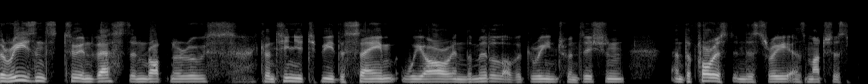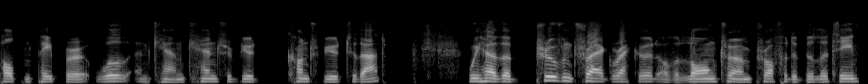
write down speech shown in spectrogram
The reasons to invest in Rottneros continue to be the same. We are in the middle of a green transition, and the forest industry, as much as pulp and paper, will and can contribute contribute to that. We have a proven track record of a long-term profitability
